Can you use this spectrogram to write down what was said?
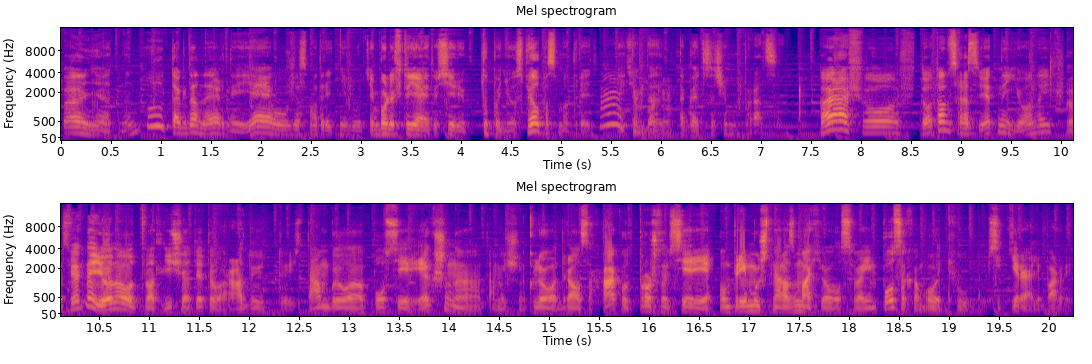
Понятно. Ну, тогда, наверное, я его уже смотреть не буду. Тем более, что я эту серию тупо не успел посмотреть. Ну, тем тогда, более. Тогда зачем браться? Хорошо. Что там с рассветной Йоной? Рассветная Йона, вот в отличие от этого, радует. То есть там было полсерии экшена, там очень клево дрался Хак. Вот в прошлой серии он преимущественно размахивал своим посохом, ой, тьфу, там секира или барды,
